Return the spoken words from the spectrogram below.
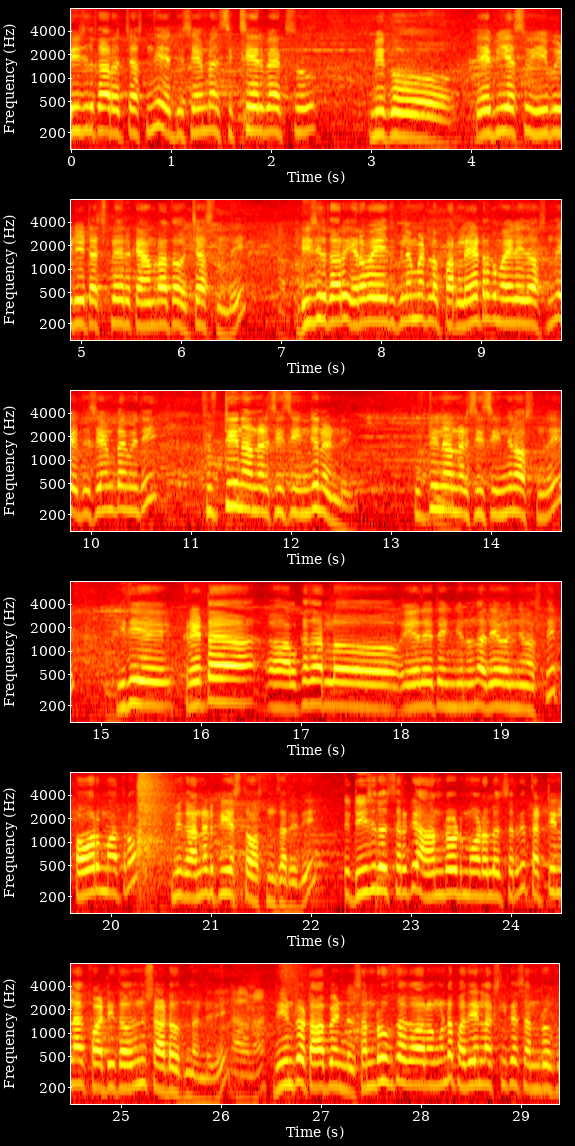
డీజిల్ కార్ వచ్చేస్తుంది. At the same time six air bags మీకు ఏబిఎస్ ఈబిడి టచ్ ప్లేయర్ కెమెరాతో వచ్చేస్తుంది. డీజిల్ కారు ఇరవై ఐదు కిలోమీటర్లు పర్ లీటర్కి మైలేజ్ వస్తుంది. ఎట్ ది సేమ్ టైం ఇది ఫిఫ్టీన్ హండ్రెడ్ సీసీ ఇంజిన్ అండి. ఫిఫ్టీన్ హండ్రెడ్ సీసీ ఇంజిన్ వస్తుంది. ఇది క్రేటా అల్కజార్లో ఏదైతే ఇంజిన్ ఉందో అదే ఇంజిన్ వస్తుంది. పవర్ మాత్రం మీకు హండ్రెడ్ పిఎస్తో వస్తుంది సార్ ఇది. డీజిల్ వచ్చేసరికి ఆన్ రోడ్ మోడల్ వచ్చేసరికి thirteen lakh forty thousand start అవుతుందండి ఇది. దీంట్లో టాప్ ఎండ్ సన్ రూఫ్తో కావాలనుకుంటే పదిహేను లక్షలకే సన్ రూఫ్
